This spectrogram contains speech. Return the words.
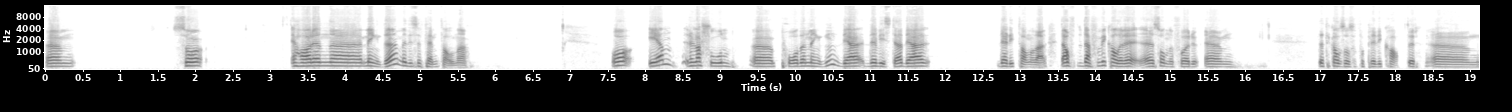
Um, så jeg har en uh, mengde med disse fem tallene. Og én relasjon uh, på den mengden, det, det viste jeg, det er, det er, de tallene der. Det er ofte derfor vi kaller det uh, sånne for um, Dette kalles også for predikater. Um,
